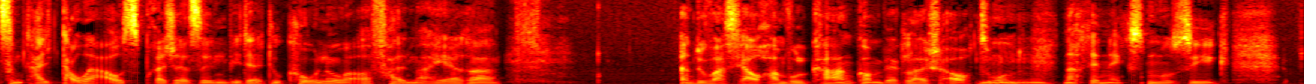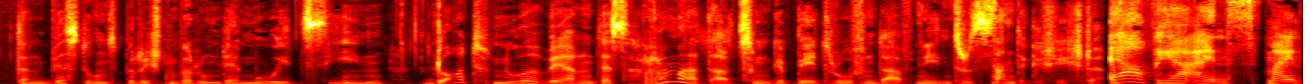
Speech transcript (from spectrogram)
zum Teil Dauerausbrecher sind, wie der Dukono auf Halmahera. Du warst ja auch am Vulkan, kommen wir gleich auch zu. Mhm. Und nach der nächsten Musik, dann wirst du uns berichten, warum der Muezzin dort nur während des Ramadan zum Gebet rufen darf. Eine interessante Geschichte. RBR1, mein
